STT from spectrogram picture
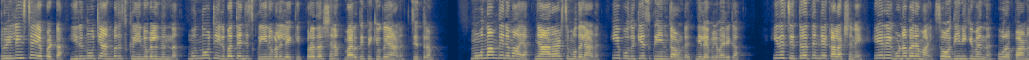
റിലീസ് ചെയ്യപ്പെട്ട ഇരുന്നൂറ്റി അൻപത് സ്ക്രീനുകളിൽ നിന്ന് മുന്നൂറ്റി ഇരുപത്തിയഞ്ച് സ്ക്രീനുകളിലേക്ക് പ്രദർശനം വർദ്ധിപ്പിക്കുകയാണ് ചിത്രം. മൂന്നാം ദിനമായ ഞായറാഴ്ച മുതലാണ് ഈ പുതുക്കിയ സ്ക്രീൻ കൗണ്ട് നിലവിൽ വരിക. ഇത് ചിത്രത്തിന്റെ കളക്ഷനെ ഏറെ ഗുണപരമായി സ്വാധീനിക്കുമെന്ന് ഉറപ്പാണ്.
